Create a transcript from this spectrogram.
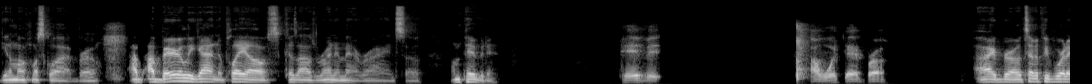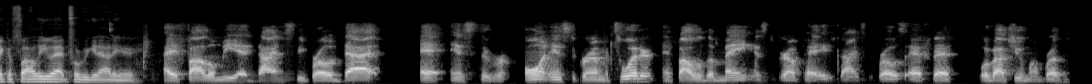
get him off my squad, bro. I, I barely got in the playoffs because I was running Matt Ryan. So I'm pivoting. Pivot. I want that, bro. All right, bro. Tell the people where they can follow you at before we get out of here. Hey, follow me at Dynasty Bro Dot at Instagram on Instagram and Twitter, and follow the main Instagram page, Dynasty Bros FF. What about you, my brother?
